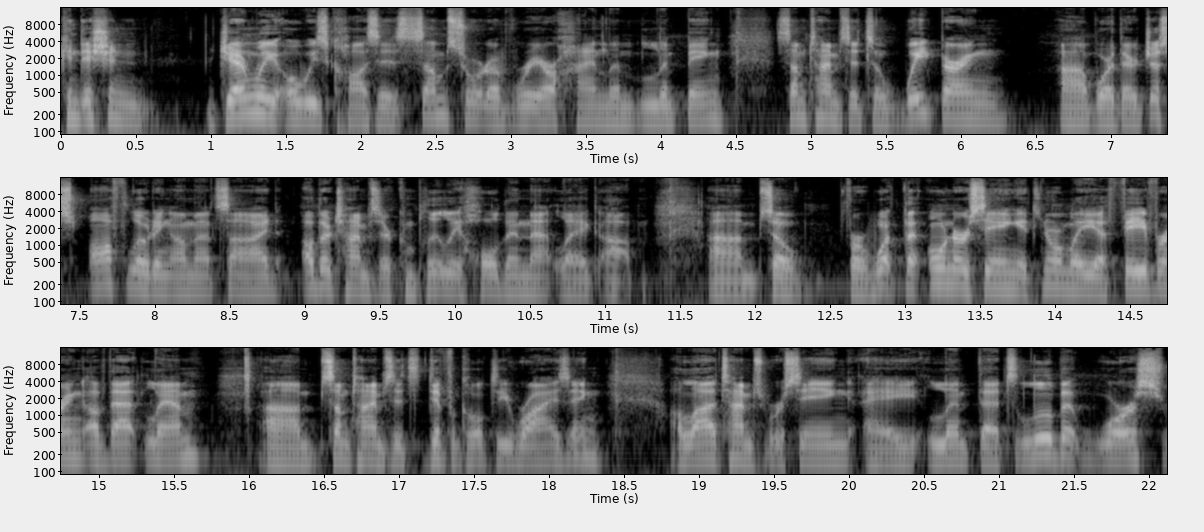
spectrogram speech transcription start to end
condition generally always causes some sort of rear hind limb limping. Sometimes it's a weight bearing uh, where they're just offloading on that side. Other times they're completely holding that leg up. Um, so for what the owner is seeing, it's normally a favoring of that limb. Um, sometimes it's difficulty rising. A lot of times we're seeing a limp that's a little bit worse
